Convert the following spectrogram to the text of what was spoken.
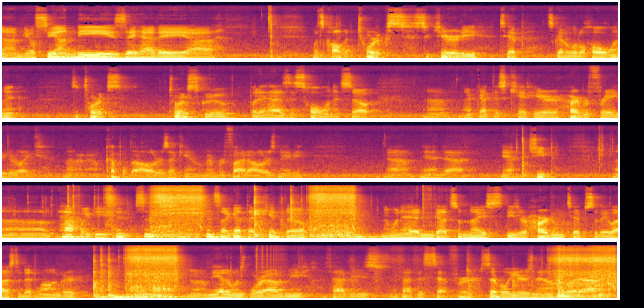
um, you'll see on these they have a uh, what's called a Torx security tip. It's got a little hole in it. It's a Torx Torx screw, but it has this hole in it. So um, I've got this kit here, Harbor Freight. They're like I don't know, a couple dollars. I can't remember, five dollars maybe. Um, and uh, yeah, cheap. Uh, halfway decent. Since since I got that kit though, I went ahead and got some nice, these are hardened tips so they last a bit longer. Um, the other ones wore out on me. I've had these, I've had this set for several years now, but uh,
